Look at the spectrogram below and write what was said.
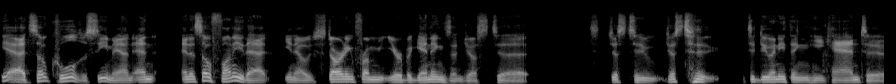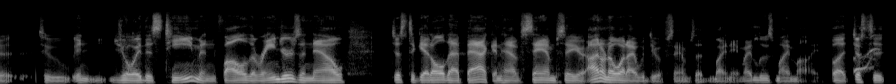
Yeah, it's so cool to see, man, and and it's so funny that you know starting from your beginnings and just to just to just to to do anything he can to to enjoy this team and follow the Rangers and now just to get all that back and have Sam say, I don't know what I would do if Sam said my name. I'd lose my mind. But just to,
